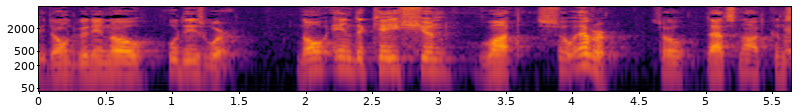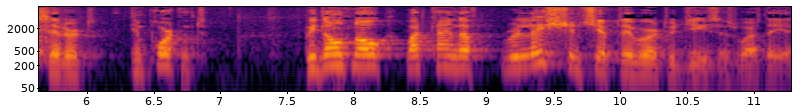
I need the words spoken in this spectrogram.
We don't really know who these were. No indication whatsoever. So that's not considered important. We don't know what kind of relationship they were to Jesus. Was they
